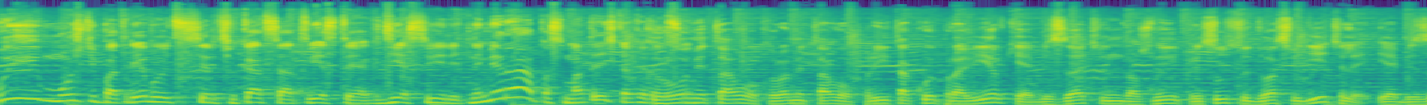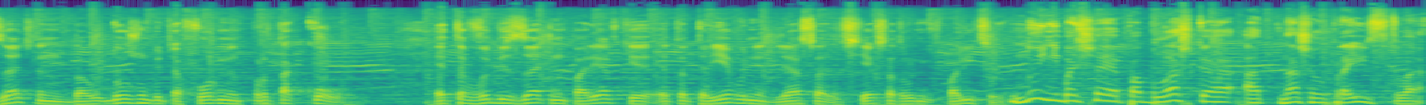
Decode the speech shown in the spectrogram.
вы можете потребовать сертификат соответствия, где сверить номера, посмотреть, как это Кроме всё. того, кроме того, при такой проверке обязательно должны присутствовать два свидетеля и обязательно дол- должен быть оформлен протокол. Это в обязательном порядке, это требование для со- всех сотрудников полиции. Ну и небольшая поблажка от нашего правительства.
